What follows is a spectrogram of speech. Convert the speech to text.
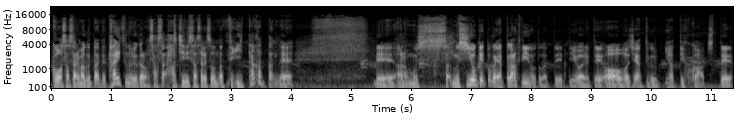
構刺されまくったんでタイツの上からも刺さ蜂に刺されそうになって痛かったんでであの虫虫よけとかやっとかなくていいのとかってって言われて「ああじゃあやってくるやっていくか」っつって、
